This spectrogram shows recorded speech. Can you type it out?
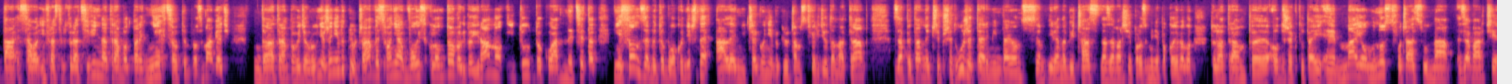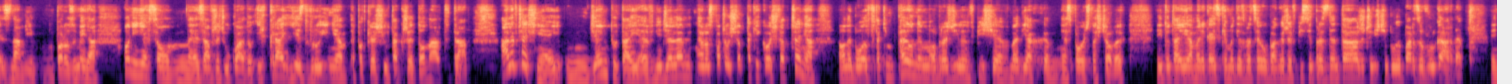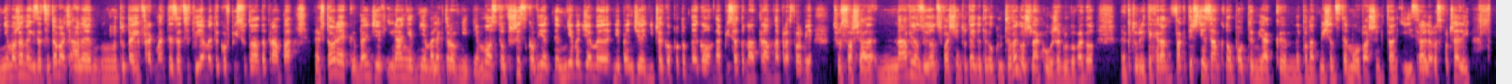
ta cała infrastruktura cywilna, Trump odparł, nie chce o tym rozmawiać. Donald Trump powiedział również, że nie wyklucza wysłania wojsk lądowych do Iranu i tu dokładny cytat. Nie sądzę, by to było konieczne, ale niczego nie wykluczam, stwierdził Donald Trump. Zapytany, czy przedłuży termin, dając Iranowi czas na zawarcie porozumienia pokojowego, Donald Trump odrzekł tutaj, mają mnóstwo czasu na zawarcie z nami porozumienia. Oni nie chcą zawrzeć układu. Ich kraj jest w ruinie, podkreślił także Donald Trump. Ale wcześniej, dzień tutaj w niedzielę rozpoczął się od takiego oświadczenia. One było w takim pełnym, obraźliwym wpisie w mediach społecznościowych. I tutaj amerykańskie media zwracają uwagę, że wpisy prezydenta rzeczywiście były bardzo wulgarne. Nie możemy ich zacytować, ale tutaj fragmenty zacytujemy tego wpisu Donalda Trumpa. Wtorek będzie w Iranie dniem elektrowni, dniem mostu. Wszystko w jednym. Nie będziemy, nie będzie niczego podobnego, napisał Donald Trump na platformie True Social, nawiązując właśnie tutaj do tego kluczowego szlaku żeglugowego, który Teheran faktycznie zamknął po tym, jak ponad miesiąc temu Waszyngton i Izrael rozpoczęli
